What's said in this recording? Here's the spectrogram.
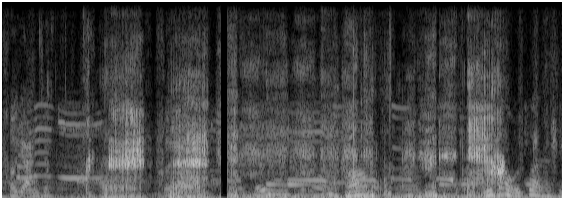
거기 앉아. 거기 앉아. 어? 이따 올 거야 다시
